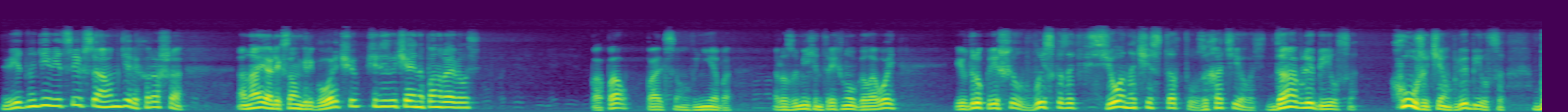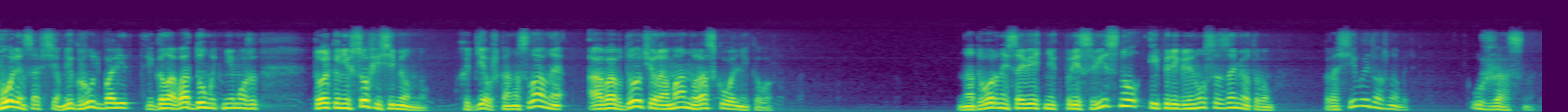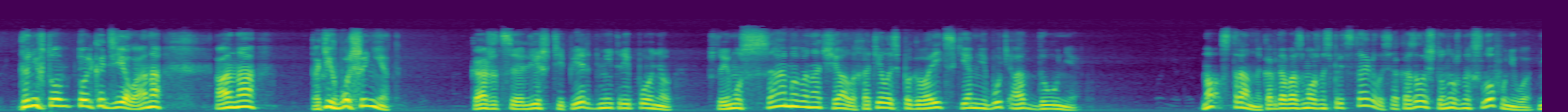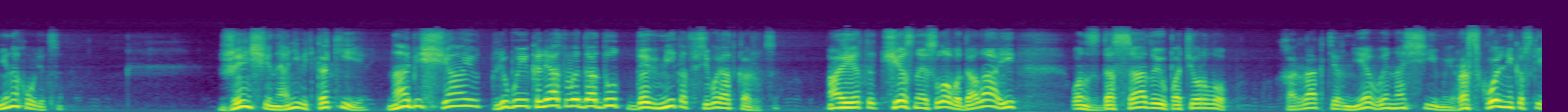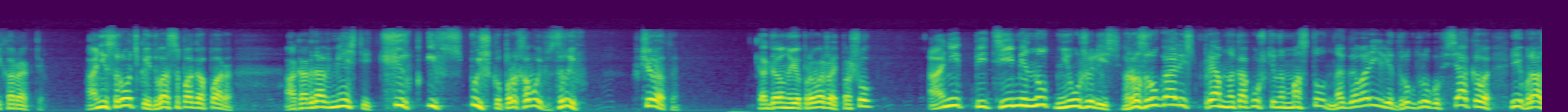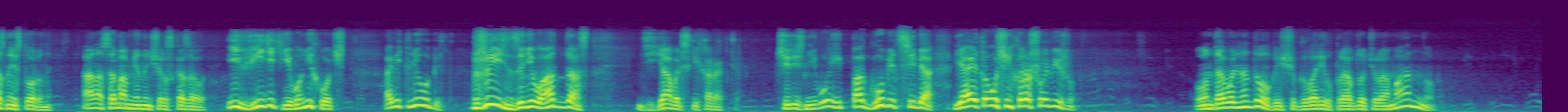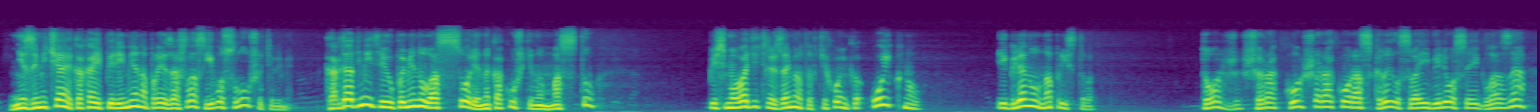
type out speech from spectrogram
Видно, девица и в самом деле хороша. Она и Александру Григорьевичу чрезвычайно понравилась. Попал пальцем в небо. Разумихин тряхнул головой и вдруг решил высказать все на чистоту. Захотелось. Да, влюбился. Хуже, чем влюбился. Болен совсем. И грудь болит, и голова думать не может. Только не в Софью Семеновну, хоть девушка она славная, а в Авдотью Роману Раскольникову. Надворный советник присвистнул и переглянулся с Заметовым. Красивая должна быть? Ужасно. Да не в том только дело. Она... она... таких больше нет. Кажется, лишь теперь Дмитрий понял, что ему с самого начала хотелось поговорить с кем-нибудь о Дуне. Но странно, когда возможность представилась, оказалось, что нужных слов у него не находится. Женщины, они ведь какие? Наобещают, любые клятвы дадут, да вмиг от всего и откажутся. А это, честное слово, дала, и он с досадою потер лоб. Характер невыносимый, раскольниковский характер. Они с Родькой два сапога пара, а когда вместе чирк и вспышка, пороховой взрыв. Вчера-то, когда он ее провожать пошел, они пяти минут не ужились, разругались прямо на Кокушкином мосту, наговорили друг другу всякого и в разные стороны. Она сама мне нынче рассказала. И видеть его не хочет, а ведь любит, жизнь за него отдаст дьявольский характер. Через него и погубит себя. Я это очень хорошо вижу. Он довольно долго еще говорил про Авдотью Романну, не замечая, какая перемена произошла с его слушателями. Когда Дмитрий упомянул о ссоре на Кокушкином мосту, письмоводитель Заметов тихонько ойкнул и глянул на пристава. тот же широко-широко раскрыл свои белесые глаза —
